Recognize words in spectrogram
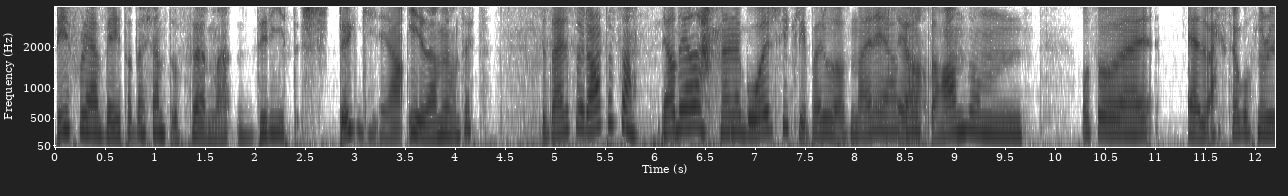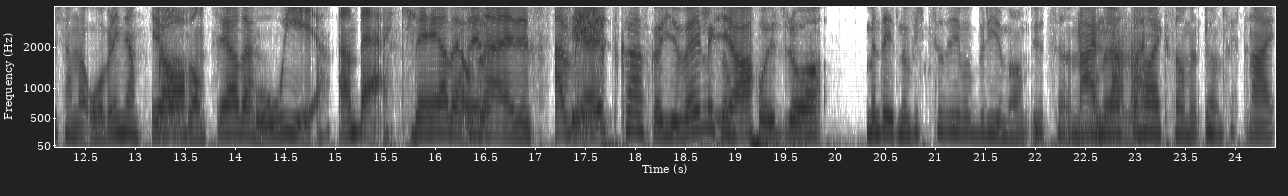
fordi jeg vet at jeg kommer til å føle meg dritstygg Ja. i dem uansett. Det der er så rart, altså. Ja, det er det. Men det går skikkelig i perioder sånn der. Jeg kan Ja. ofte ha en sånn Og så er det jo ekstra godt når du kommer deg over den igjen. For det er sånn det er det. Oh yeah, I'm back. Det er det. Også, Den der Jeg vet hva jeg skal gjøre, liksom, Ja. for å Men det er ikke noe vits i å drive og bry meg om utseendet når jeg skal nei. ha eksamen uansett. Nei.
